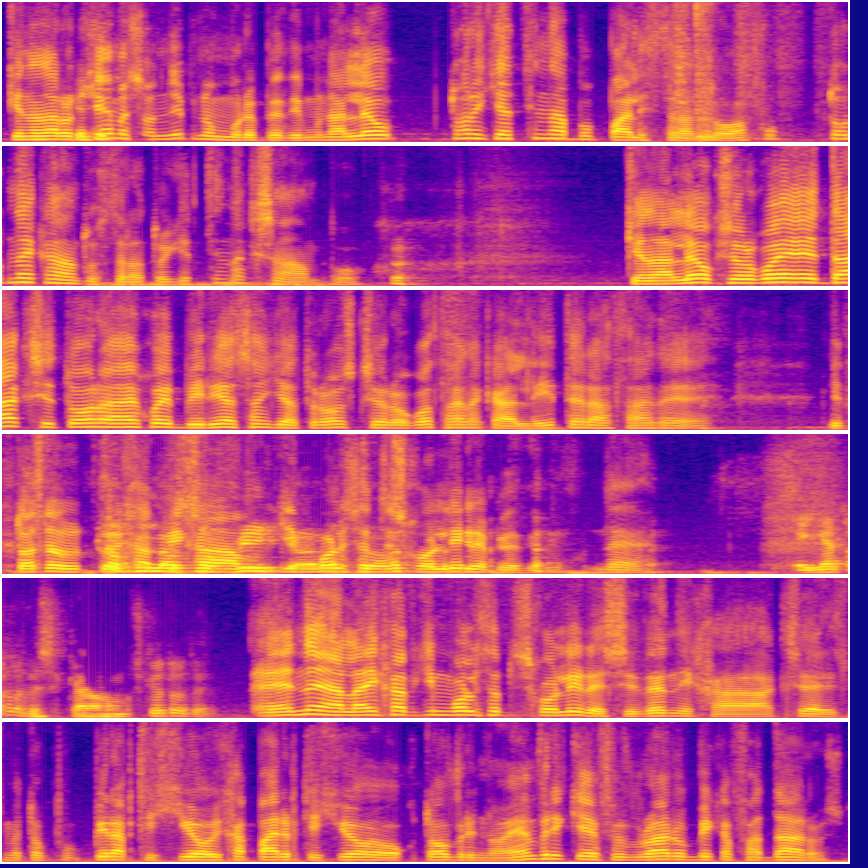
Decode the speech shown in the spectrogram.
και να αναρωτιέμαι στον ύπνο μου ρε παιδί μου, να λέω τώρα γιατί να μπω πάλι στρατό, αφού τον έκανα το στρατό, γιατί να ξαναμπω; και να λέω, ξέρω εγώ, ε, εντάξει, τώρα έχω εμπειρία σαν γιατρός, ξέρω εγώ, θα είναι καλύτερα, θα είναι... Γιατί τότε του είχα πει, είχα φιλοσοφεί βγει κιόλας μόλις από τη τώρα. σχολή, ρε παιδί μου. Ναι. Ε, γιατρό δεν σε κάνανε όμως και τότε. Ε, ναι, αλλά είχα βγει μόλις από τη σχολή, ρε, εσύ. Δεν είχα, ξέρεις. Με το που πήρα πτυχίο, είχα πάρει πτυχίο Οκτώβρη-Νοέμβρη και Φεβρουάριο μπήκα φαντάρος.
